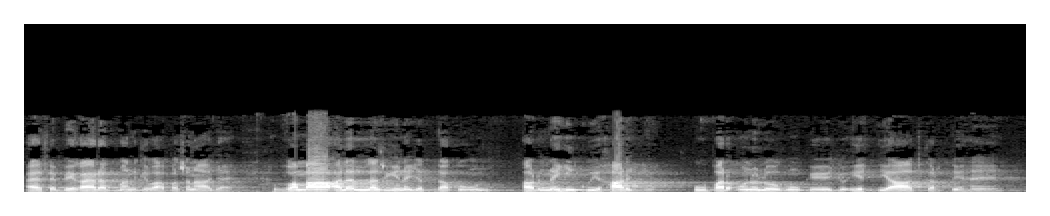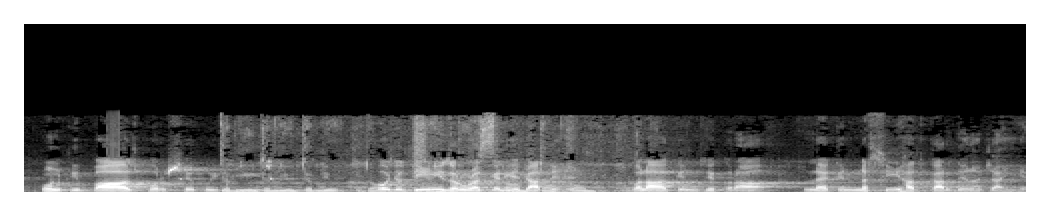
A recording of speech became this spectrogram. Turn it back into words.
ایسے بغیرت بن کے واپس نہ آ جائے۔ وما الزین یتقون اور نہیں کوئی حرج۔ اوپر ان لوگوں کے جو احتیاط کرتے ہیں ان کی بعض پر سے کوئی وہ جو دینی ضرورت کے لیے جاتے ہیں۔ ولاکن ذکر لیکن نصیحت کر دینا چاہیے۔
